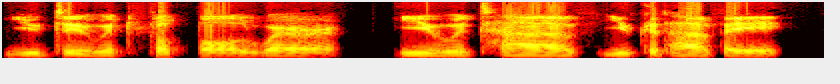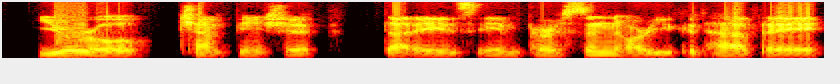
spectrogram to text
you do with football, where you would have you could have a Euro Championship that is in person, or you could have a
